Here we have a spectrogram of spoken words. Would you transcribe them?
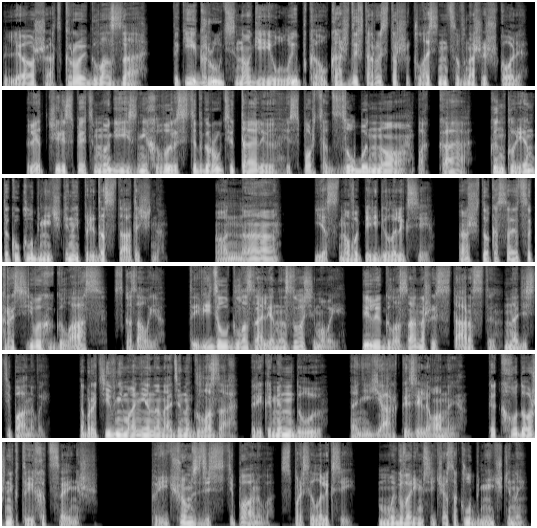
«Леша, открой глаза. Такие грудь, ноги и улыбка у каждой второй старшеклассницы в нашей школе. Лет через пять многие из них вырастят грудь и талию, испортят зубы, но пока конкуренток у Клубничкиной предостаточно. Она... Я снова перебил Алексея. «А что касается красивых глаз», — сказал я, — «ты видел глаза Лены Зосимовой или глаза нашей старосты Нади Степановой? Обрати внимание на Надины глаза, рекомендую. Они ярко-зеленые. Как художник ты их оценишь». «При чем здесь Степанова?» — спросил Алексей. «Мы говорим сейчас о Клубничкиной».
